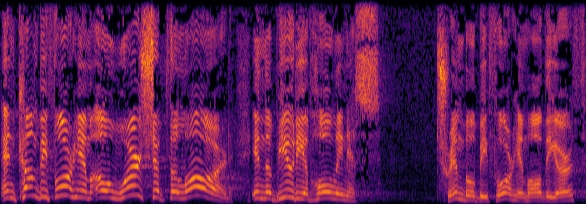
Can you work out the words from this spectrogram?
and come before him. O worship the Lord in the beauty of holiness. Tremble before him, all the earth.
